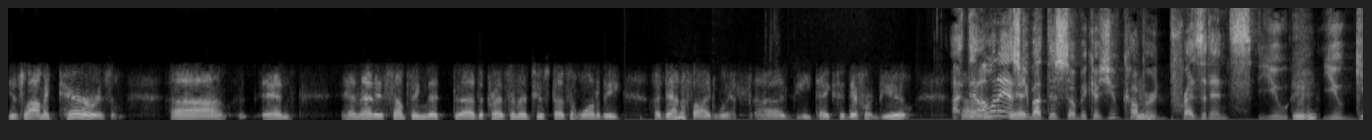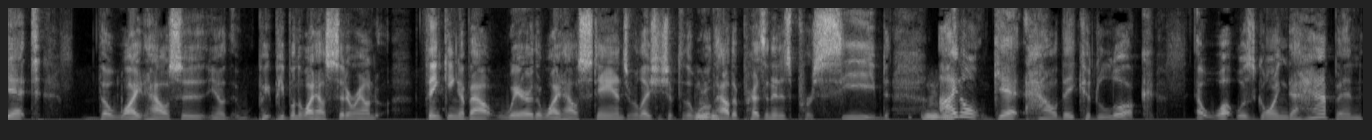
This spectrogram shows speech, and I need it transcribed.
Islamic terrorism, uh, and and that is something that uh, the president just doesn't want to be identified with. Uh, he takes a different view. I, I want to ask you about this though, because you've covered mm-hmm. presidents. You mm-hmm. you get the White House. You know, people in the White House sit around thinking about where the White House stands in relationship to the world, mm-hmm. how the president is perceived. Mm-hmm. I don't get how they could look at what was going to happen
